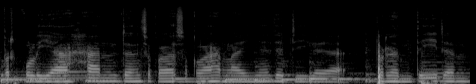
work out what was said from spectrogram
perkuliahan dan sekolah-sekolahan lainnya jadi kayak berhenti dan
